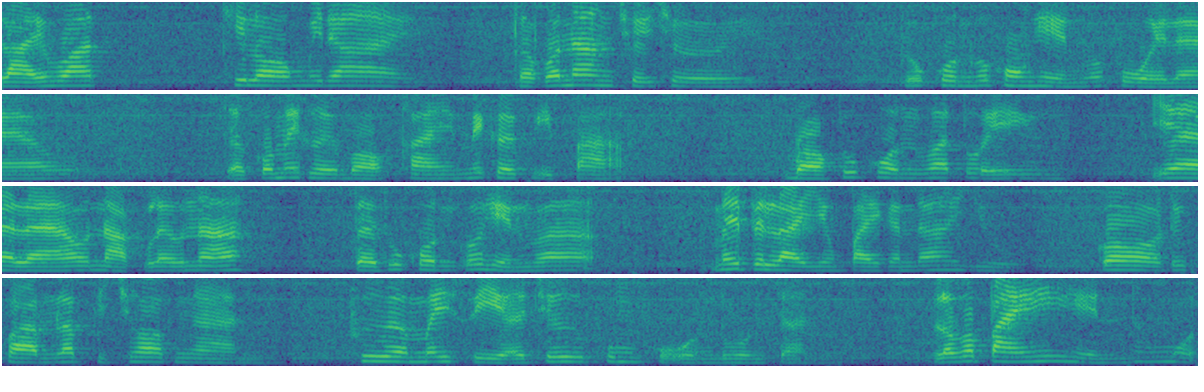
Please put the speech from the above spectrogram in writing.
หลายวัดที่ร้องไม่ได้ แต่ก็นั่งเฉยๆ ทุกคนก็คงเห็นว่าป่วยแล้ว แต่ก็ไม่เคยบอกใคร ไม่เคยปีปาก บอกทุกคนว่าตัวเอง แย่แล้วหนักแล้วนะ แต่ทุกคนก็เห็นว่าไม่เป็นไรยังไปกันได้อยู่ ก็ด้วยความรับผิดชอบงาน เพื่อไม่เสียชื่อพุ่มพวงดวงจันทร์ แล้วก็ไปให้เห็นทั้งหมด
